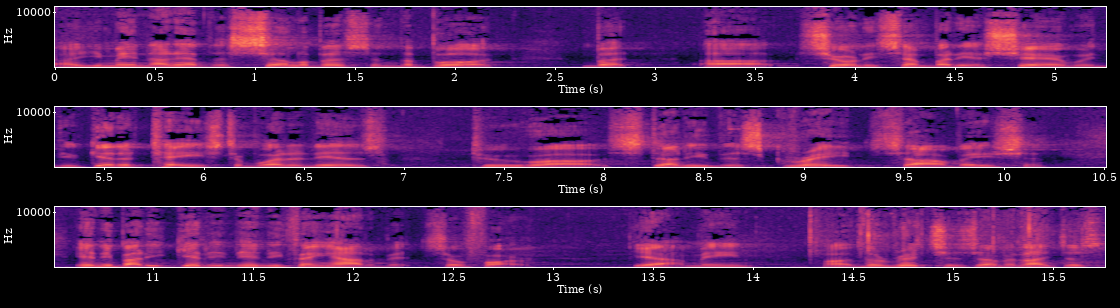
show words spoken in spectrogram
Uh, you may not have the syllabus and the book, but uh, surely somebody will share with you. Get a taste of what it is to uh, study this great salvation. Anybody getting anything out of it so far? Yeah, I mean, uh, the riches of it. I just,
